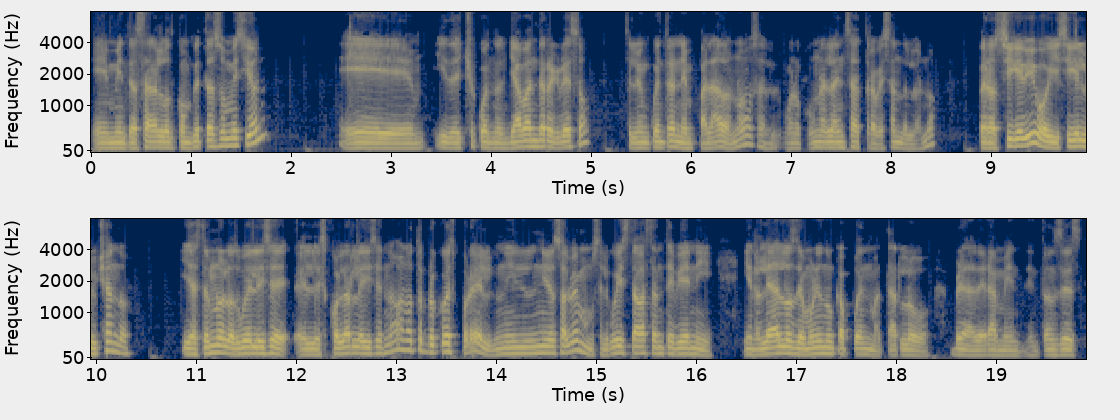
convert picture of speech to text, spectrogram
Eh, mientras Aralot completa su misión. Eh, y de hecho, cuando ya van de regreso, se lo encuentran empalado, ¿no? O sea, bueno, con una lanza atravesándolo, ¿no? Pero sigue vivo y sigue luchando. Y hasta uno de los güeyes le dice, el escolar le dice, no, no te preocupes por él, ni, ni lo salvemos. El güey está bastante bien y, y, en realidad los demonios nunca pueden matarlo verdaderamente. Entonces,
